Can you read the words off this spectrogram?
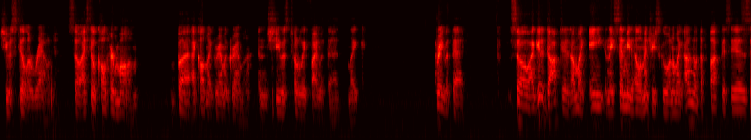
she was still around so i still called her mom but i called my grandma grandma and she was totally fine with that like great with that so I get adopted. I'm like eight, and they send me to elementary school, and I'm like, I don't know what the fuck this is.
